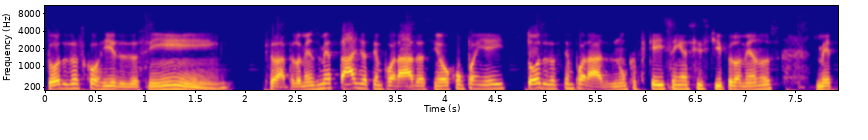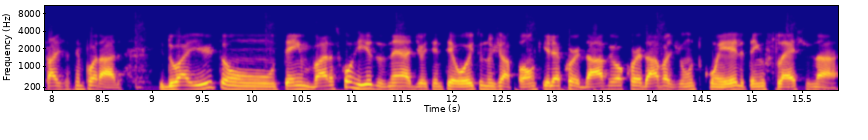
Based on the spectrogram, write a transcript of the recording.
todas as corridas, assim, sei lá, pelo menos metade da temporada, assim, eu acompanhei todas as temporadas, nunca fiquei sem assistir pelo menos metade da temporada. E do Ayrton tem várias corridas, né, a de 88 no Japão, que ele acordava, eu acordava junto com ele, tem os flashes na,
